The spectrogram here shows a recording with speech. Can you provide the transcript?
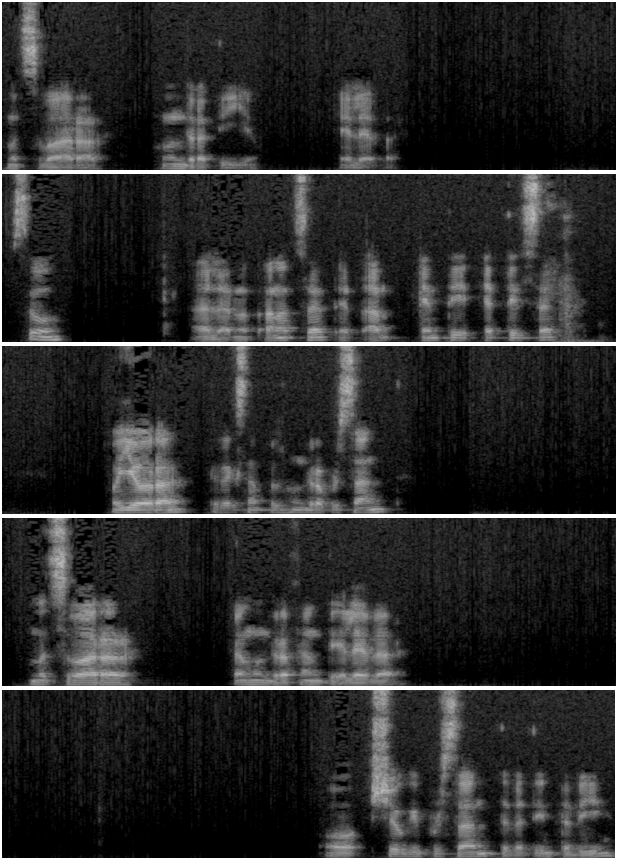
motsvarar 110 elever. Så, eller något annat sätt, ett, an, ett till sätt att göra till exempel 100 procent motsvarar 550 elever. Och 20 procent, det vet inte vi.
